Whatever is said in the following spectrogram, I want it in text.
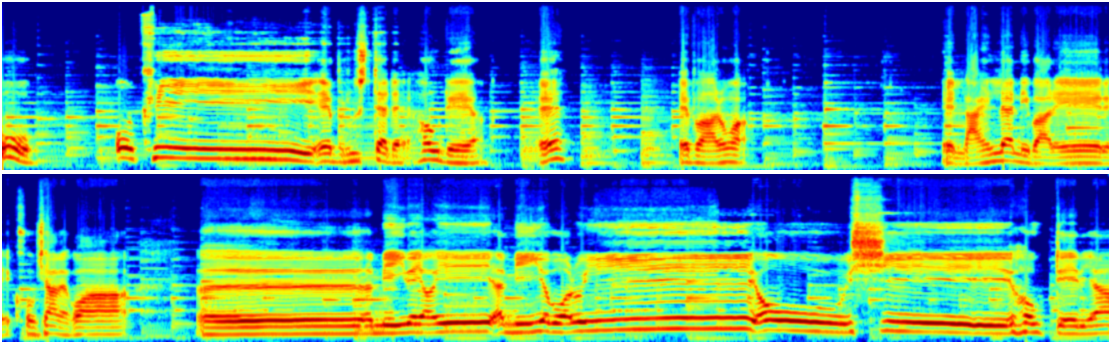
Oh okay အဲ blue stat တဲ့ဟုတ်တယ်အဲအဲဘာတော့အဲ line လက်နေပါတယ်တဲ့ခုံချမယ်ကွာအဲအမြင့်ကြီးပဲရောင်ကြီးအမြင့်ကြီးပဲပေါ်လို့ကြီး Oh shit ဟုတ်တယ်ဗျာ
